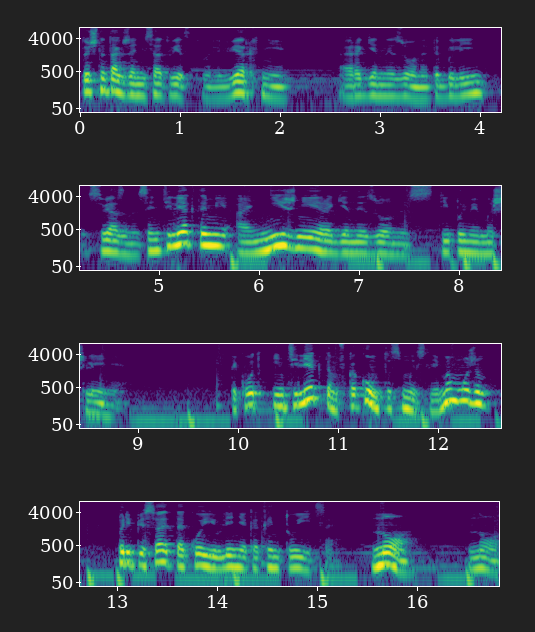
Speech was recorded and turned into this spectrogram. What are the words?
Точно так же они соответствовали. Верхние эрогенные зоны это были связаны с интеллектами, а нижние эрогенные зоны с типами мышления. Так вот, интеллектом в каком-то смысле мы можем приписать такое явление, как интуиция. Но, но,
